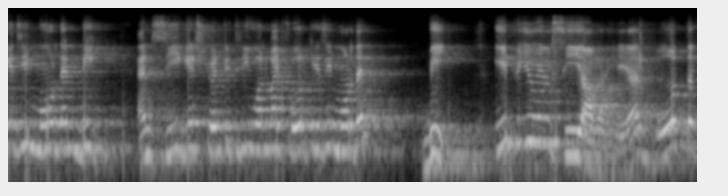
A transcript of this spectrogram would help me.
kg more than B and C gets 23 1 by 4 kg more than B. If you will see over here, both the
